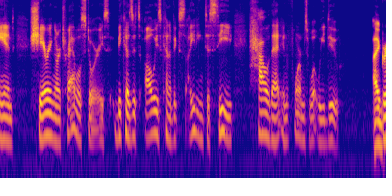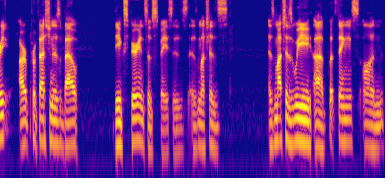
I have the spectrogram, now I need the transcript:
and sharing our travel stories because it's always kind of exciting to see how that informs what we do. I agree. Our profession is about the experience of spaces as much as as much as we uh, put things on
